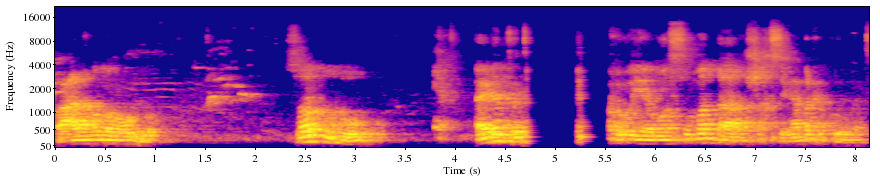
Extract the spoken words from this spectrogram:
calaamadoo lagu dhigo soo dudu identity waxa weeyaa waa sumadaada shaksiga marka koowaad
